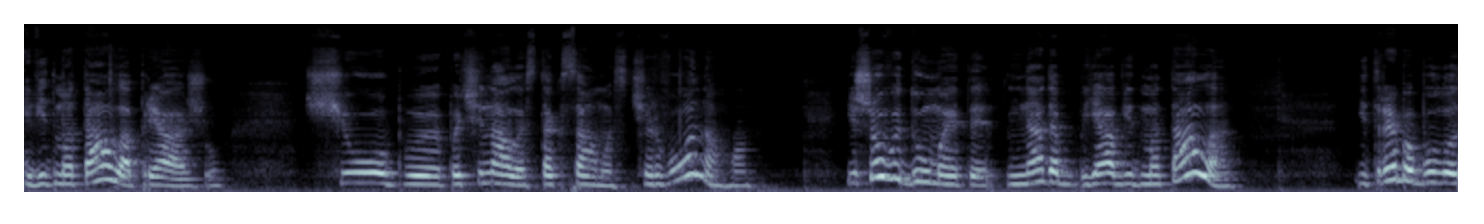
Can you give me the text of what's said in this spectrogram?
відмотала пряжу, щоб починалось так само з червоного. І що ви думаєте? Я відмотала, і треба було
